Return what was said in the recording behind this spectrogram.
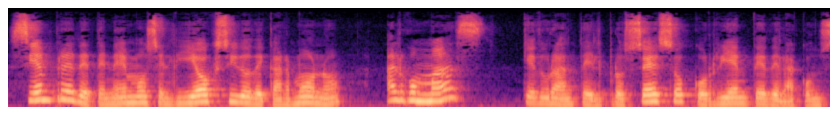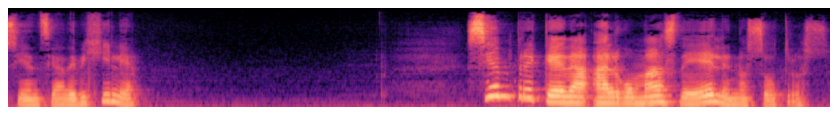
siempre detenemos el dióxido de carbono algo más que durante el proceso corriente de la conciencia de vigilia. siempre queda algo más de Él en nosotros.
